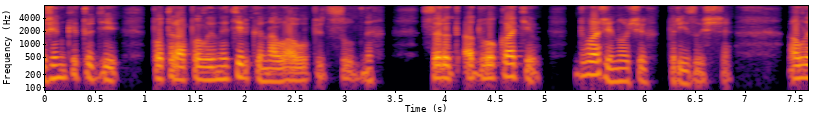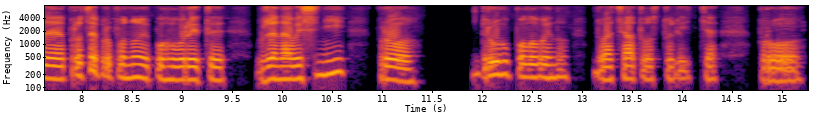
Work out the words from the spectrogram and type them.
Жінки тоді потрапили не тільки на лаву підсудних, серед адвокатів два жіночих прізвища. Але про це пропоную поговорити вже навесні про другу половину ХХ століття, про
